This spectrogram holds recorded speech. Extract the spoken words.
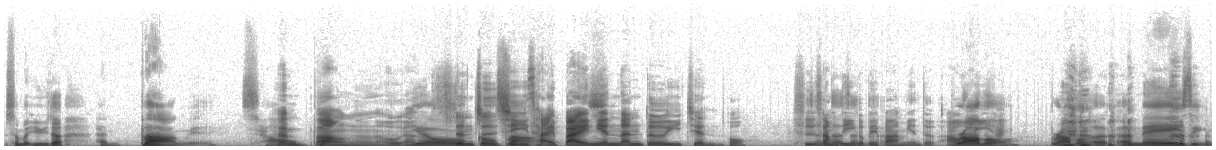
什么鱼的很棒哎、超很棒啊！我有政治奇才，百年难得一见哦，史真上第一个被罢免的，好厉害 Bravo Bravo a- amazing！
